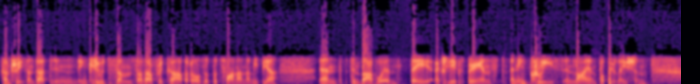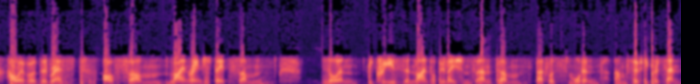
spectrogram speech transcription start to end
countries, and that in, includes some South Africa, but also Botswana, Namibia, and Zimbabwe. They actually experienced an increase in lion population. However, the rest of um, lion range states um, saw a decrease in lion populations, and um, that was more than um, 50%.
